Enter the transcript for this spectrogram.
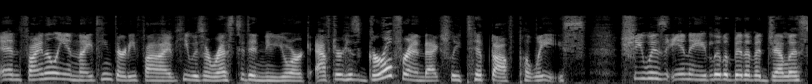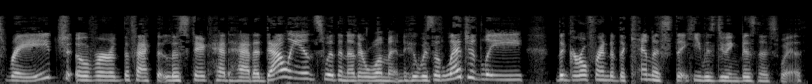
And finally in 1935, he was arrested in New York after his girlfriend actually tipped off police. She was in a little bit of a jealous rage over the fact that Lustig had had a dalliance with another woman who was allegedly the girlfriend of the chemist that he was doing business with.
